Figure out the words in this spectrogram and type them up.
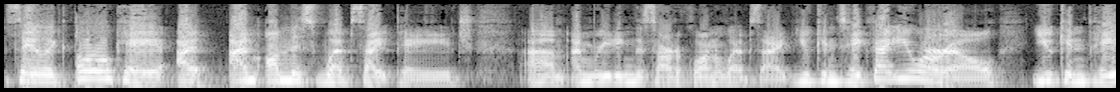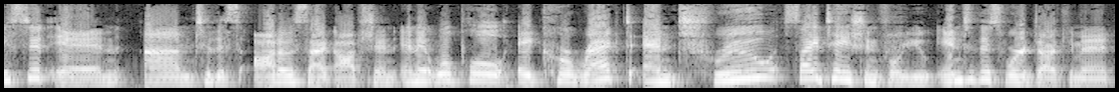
say like, oh, okay, I, I'm on this website page. Um, I'm reading this article on a website. You can take that URL, you can paste it in um, to this auto cite option, and it will pull a correct and true citation for you into this Word document.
